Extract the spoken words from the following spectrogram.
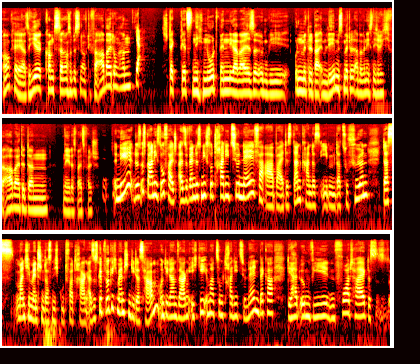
Okay, also hier kommt es dann auch so ein bisschen auf die Verarbeitung an. Ja. Es steckt jetzt nicht notwendigerweise irgendwie unmittelbar im Lebensmittel, aber wenn ich es nicht richtig verarbeite, dann Nee, das war jetzt falsch. Nee, das ist gar nicht so falsch. Also wenn du es nicht so traditionell verarbeitest, dann kann das eben dazu führen, dass manche Menschen das nicht gut vertragen. Also es gibt wirklich Menschen, die das haben und die dann sagen, ich gehe immer zum traditionellen Bäcker, der hat irgendwie einen Vorteig, das,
